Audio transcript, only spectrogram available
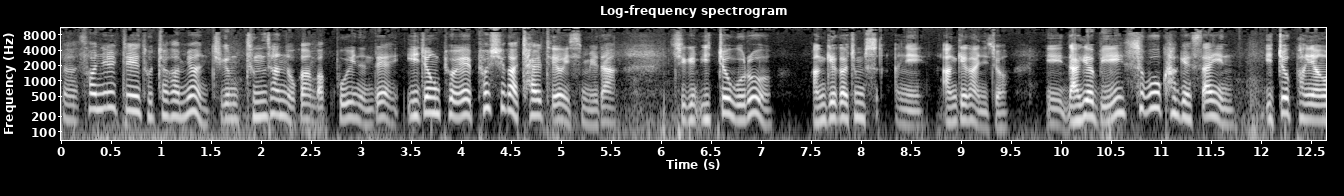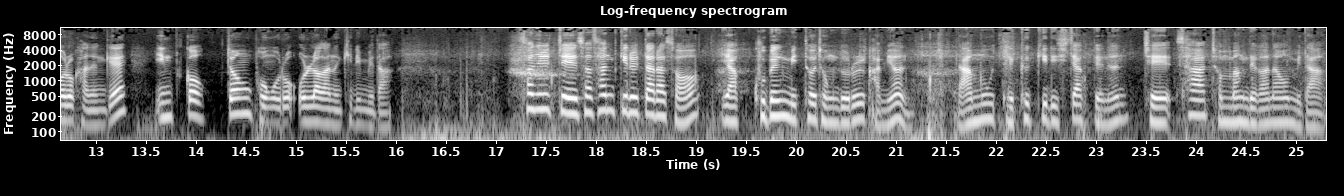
자, 선일지에 도착하면 지금 등산로가 막 보이는데 이정표에 표시가 잘 되어 있습니다. 지금 이쪽으로 안개가 좀 아니 안개가 아니죠. 이 낙엽이 수북하게 쌓인 이쪽 방향으로 가는 게 임꺽정봉으로 올라가는 길입니다. 선일제에서 산길을 따라서 약 900m 정도를 가면 나무 데크길이 시작되는 제4 전망대가 나옵니다.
